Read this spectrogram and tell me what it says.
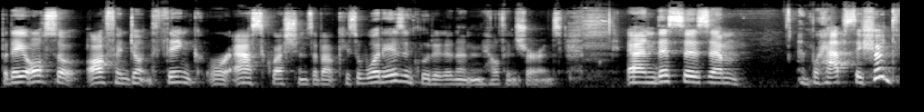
But they also often don't think or ask questions about okay so what is included in health insurance? And this is um, and perhaps they should.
